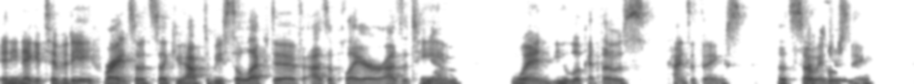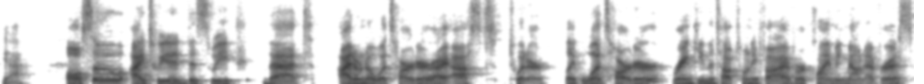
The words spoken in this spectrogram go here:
any negativity, right? So it's like you have to be selective as a player, as a team yeah. when you look at those kinds of things. That's so absolutely. interesting. Yeah. Also, I tweeted this week that I don't know what's harder. I asked Twitter, like, what's harder, ranking the top 25 or climbing Mount Everest?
